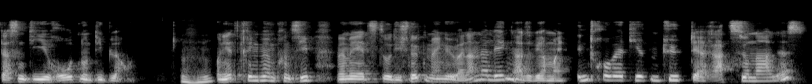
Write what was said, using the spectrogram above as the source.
das sind die roten und die blauen. Mhm. Und jetzt kriegen wir im Prinzip, wenn wir jetzt so die Schnittmenge übereinander legen, also wir haben einen introvertierten Typ, der rational ist,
